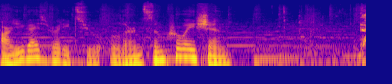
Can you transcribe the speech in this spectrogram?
Are you guys ready to learn some Croatian? Da.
